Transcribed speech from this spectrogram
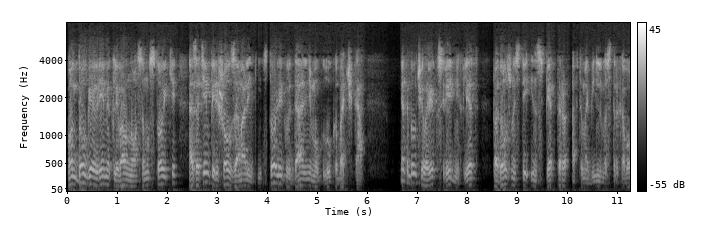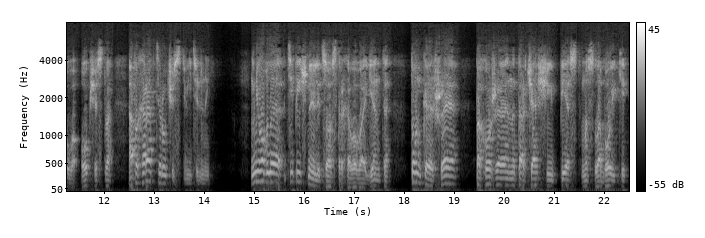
Он долгое время клевал носом у стойки, а затем перешел за маленький столик в дальнем углу кабачка — это был человек средних лет, по должности инспектора автомобильного страхового общества, а по характеру чувствительный. У него было типичное лицо страхового агента, тонкая шея, похожая на торчащий пест маслобойки,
